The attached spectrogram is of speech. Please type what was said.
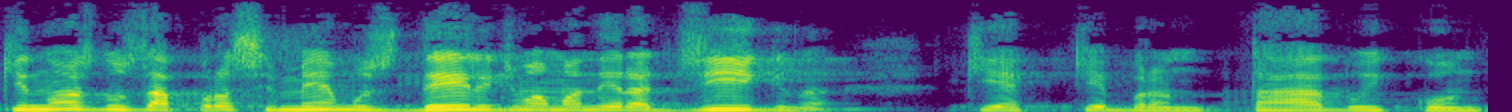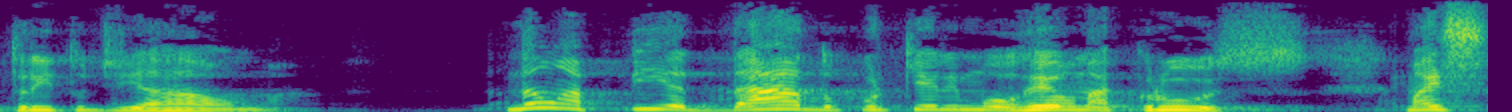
que nós nos aproximemos dele de uma maneira digna, que é quebrantado e contrito de alma. Não apiedado porque ele morreu na cruz, mas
